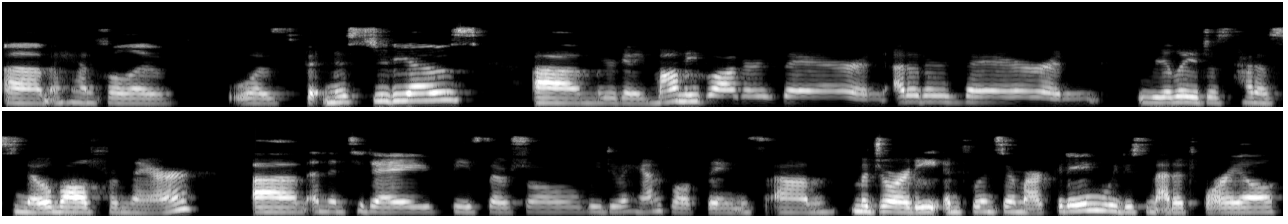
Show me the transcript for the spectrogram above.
um, a handful of was fitness studios. Um, we were getting mommy bloggers there and editors there and really just kind of snowballed from there. Um, and then today, Be Social, we do a handful of things. Um, majority influencer marketing. We do some editorial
